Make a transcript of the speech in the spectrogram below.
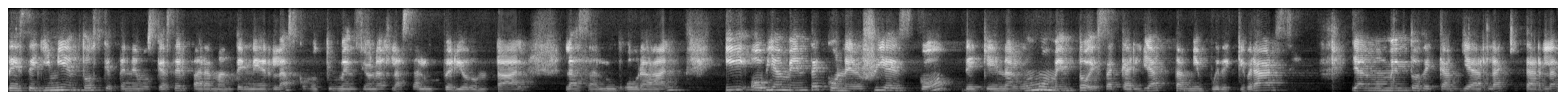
de seguimientos que tenemos que hacer para mantenerlas, como tú mencionas, la salud periodontal, la salud oral y obviamente con el riesgo de que en algún momento esa carilla también puede quebrarse. Y al momento de cambiarla, quitarla,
